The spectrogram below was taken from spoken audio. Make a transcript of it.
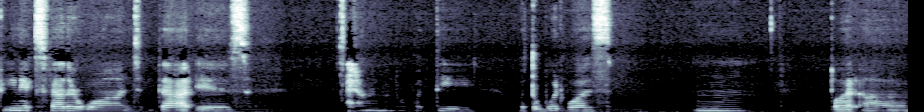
phoenix feather wand that is. I don't remember what the what the wood was, mm, but um,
